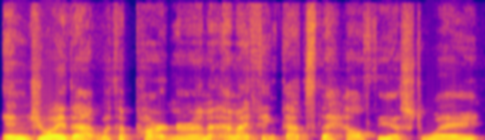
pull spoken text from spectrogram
enjoy that with a partner. And, and I think that's the healthiest way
